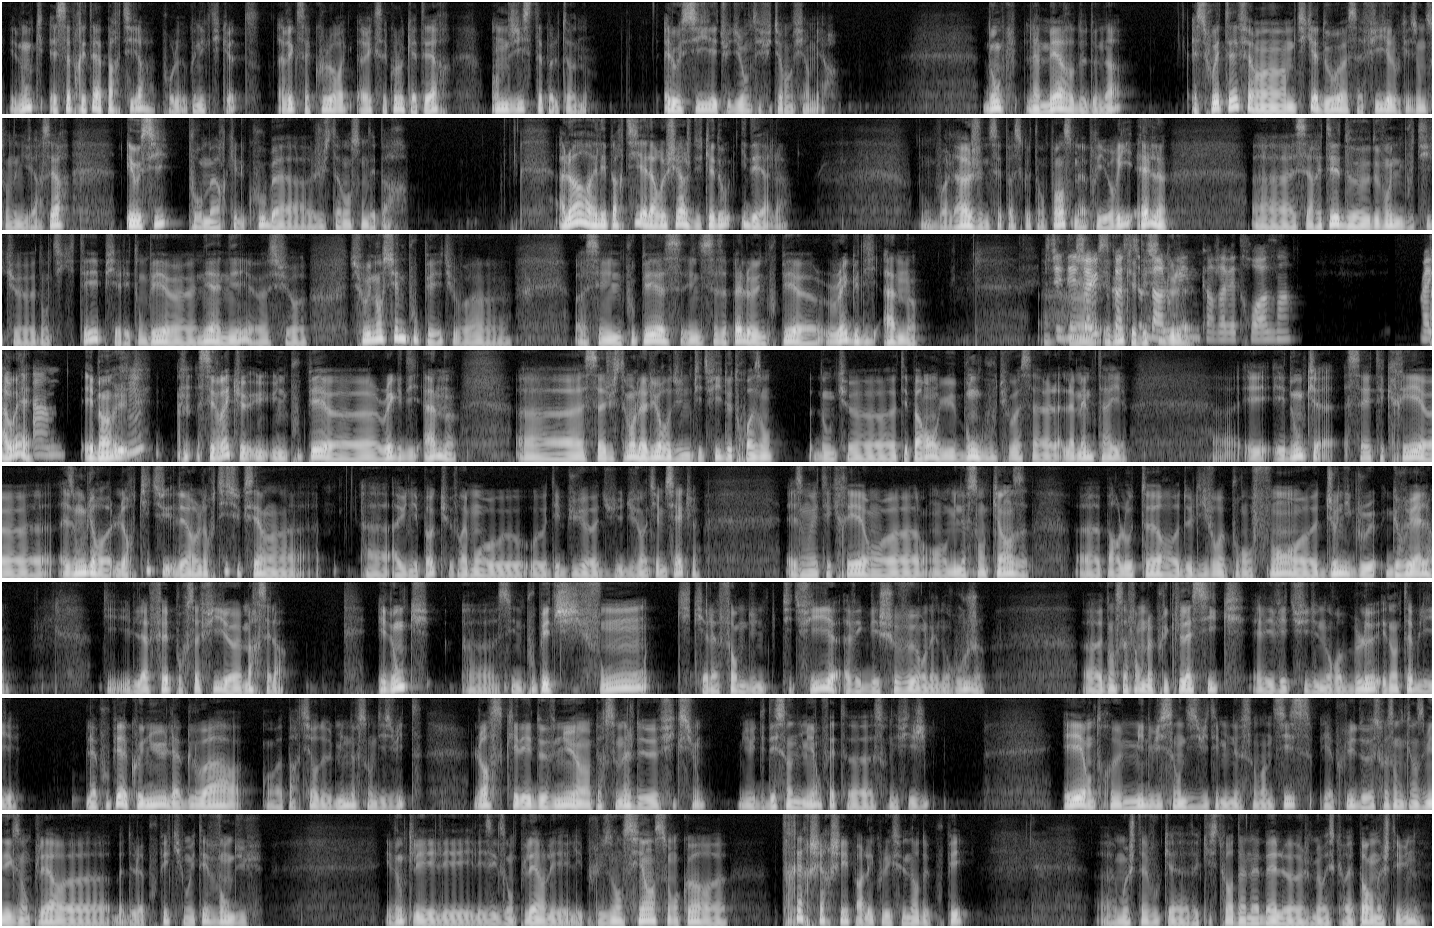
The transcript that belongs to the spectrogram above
Et donc elle s'apprêtait à partir pour le Connecticut avec sa, colo- avec sa colocataire Angie Stapleton. Elle aussi étudiante et future infirmière. Donc la mère de Donna, elle souhaitait faire un, petit cadeau à sa fille à l'occasion de son anniversaire, et aussi pour marquer le coup bah, juste avant son départ. Alors elle est partie à la recherche du cadeau idéal. Donc voilà, je ne sais pas ce que t'en penses, mais a priori, elle, euh, elle s'est arrêtée de- devant une boutique euh, d'antiquité, puis elle est tombée euh, nez à nez euh, sur, sur une ancienne poupée, tu vois. c'est une poupée, une- ça s'appelle une poupée Raggedy Ann. J'ai déjà eu ce costume la- d'Halloween quand j'avais 3 ans. Ah ouais Ann. Eh ben, Mhm. c'est vrai qu'une poupée euh, Raggedy Ann, euh, ça a justement l'allure d'une petite fille de 3 ans. Donc euh, tes parents ont eu bon goût, tu vois, ça a la même taille. Euh, et, et donc ça a été créé, elles ont eu leur, leur, petit, leur, leur petit succès hein, à, à une époque, vraiment au, au début du XXe siècle. Elles ont été créées en, euh, en 1915 euh, par l'auteur de livres pour enfants, Johnny Gru- Gruel. Il l'a fait pour sa fille euh, Marcella. Et donc, euh, c'est une poupée de chiffon qui, a la forme d'une petite fille avec des cheveux en laine rouge. Euh, dans sa forme la plus classique, elle est vêtue d'une robe bleue et d'un tablier. La poupée a connu la gloire à partir de 1918, lorsqu'elle est devenue un personnage de fiction. Il y a eu des dessins animés en fait à son effigie. Et entre 1818 et 1926, il y a plus de 75 000 exemplaires euh, bah, de la poupée qui ont été vendus. Et donc les, les- les exemplaires les, les plus anciens sont encore euh, très recherchés par les collectionneurs de poupées. Euh, moi, je t'avoue qu'avec l'histoire d'Annabelle, je me risquerais pas à en acheter une.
